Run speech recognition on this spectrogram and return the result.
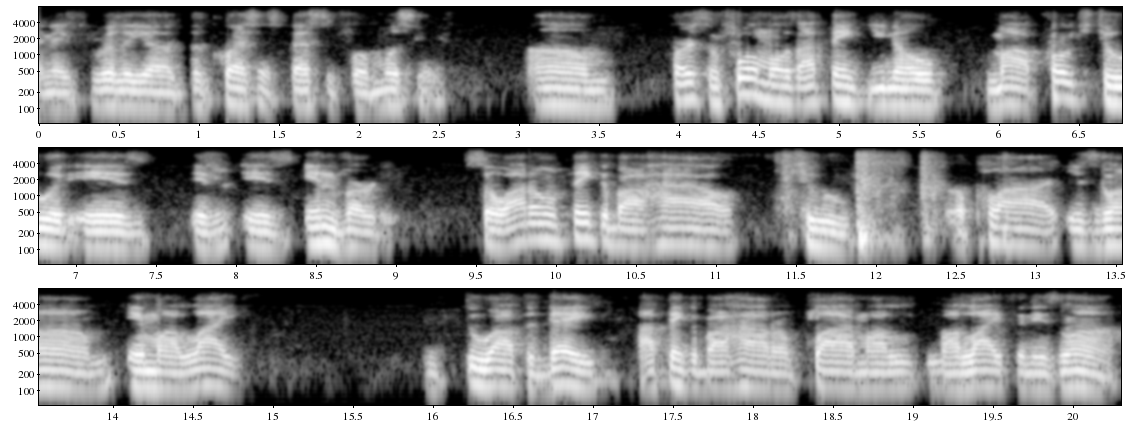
and it's really a good question, especially for Muslims. Um, first and foremost, I think you know my approach to it is is is inverted. So I don't think about how to apply Islam in my life throughout the day. I think about how to apply my my life in Islam.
